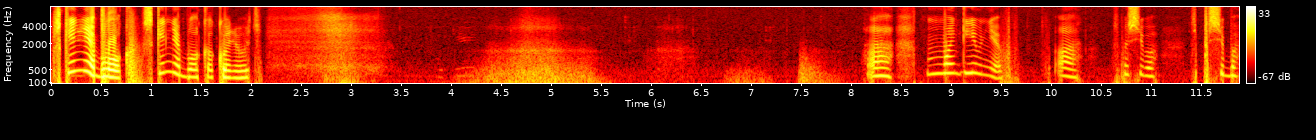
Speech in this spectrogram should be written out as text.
Скинь мне блок, скинь мне блок какой-нибудь. А, помоги мне. А, спасибо, спасибо.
